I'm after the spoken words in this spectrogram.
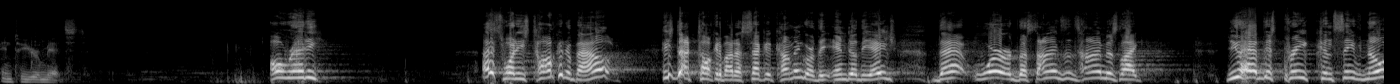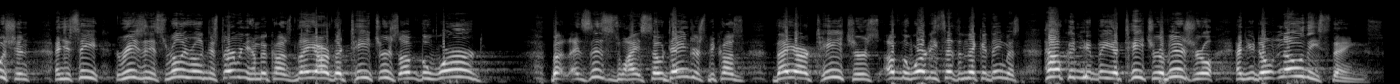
into your midst. Already. That's what he's talking about. He's not talking about a second coming or the end of the age. That word, the signs of the time, is like you have this preconceived notion, and you see, the reason it's really, really disturbing him because they are the teachers of the word. But this is why it's so dangerous because they are teachers of the word. He said to Nicodemus, How can you be a teacher of Israel and you don't know these things?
